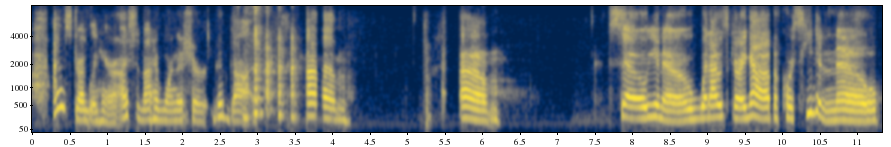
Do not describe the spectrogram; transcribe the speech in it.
I'm struggling here. I should not have worn this shirt. Good God. um um so you know when i was growing up of course he didn't know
